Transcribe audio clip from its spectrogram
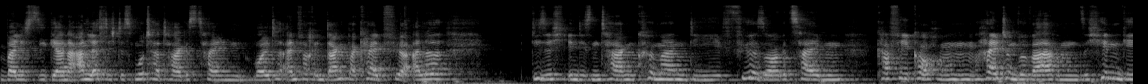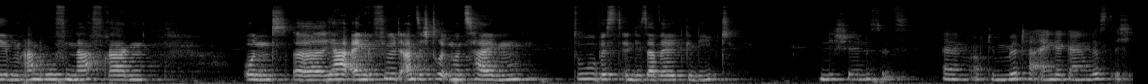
weil ich sie gerne anlässlich des Muttertages teilen wollte, einfach in Dankbarkeit für alle, die sich in diesen Tagen kümmern, die Fürsorge zeigen, Kaffee kochen, Haltung bewahren, sich hingeben, anrufen, nachfragen und äh, ja, ein Gefühl an sich drücken und zeigen, du bist in dieser Welt geliebt. Finde ich schön, dass du jetzt ähm, auf die Mütter eingegangen bist. Ich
